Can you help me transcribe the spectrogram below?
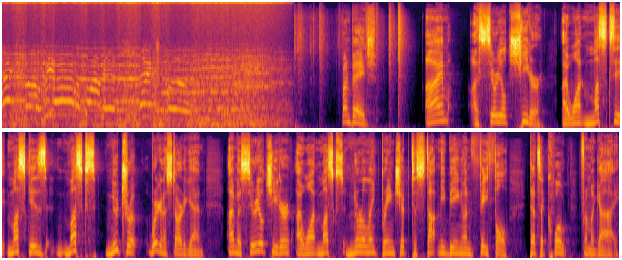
Extra! Read all about it! Extra! Front page. I'm a serial cheater. I want Musk's Musk's Musk's Nutra. We're gonna start again. I'm a serial cheater. I want Musk's Neuralink brain chip to stop me being unfaithful. That's a quote from a guy.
